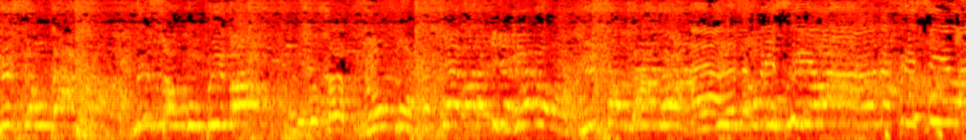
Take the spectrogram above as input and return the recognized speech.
Missão dada! Priscila! Ana Priscila!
